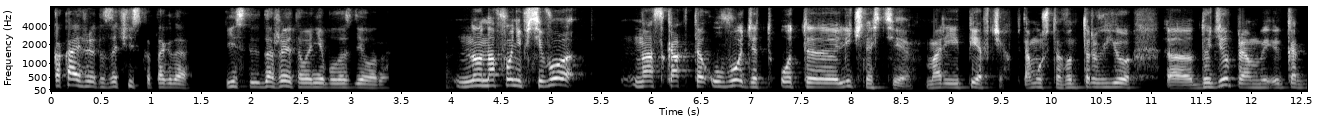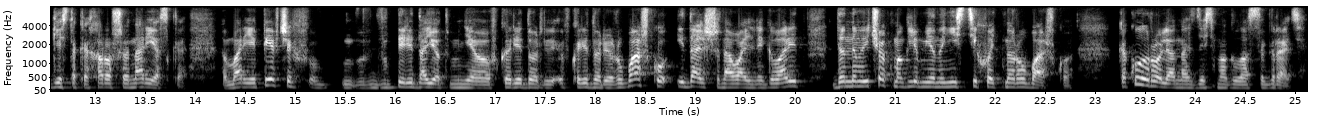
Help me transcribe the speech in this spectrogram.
какая же это зачистка тогда, если даже этого не было сделано? Но на фоне всего нас как-то уводят от э, личности Марии Певчих, потому что в интервью э, Дудю прям э, как есть такая хорошая нарезка. Мария Певчих передает мне в коридоре, в коридоре рубашку, и дальше Навальный говорит, да новичок могли мне нанести хоть на рубашку. Какую роль она здесь могла сыграть?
